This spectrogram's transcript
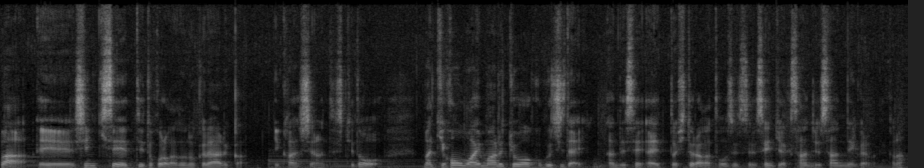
は、えー新規性っていうところがどのくらいあるかに関してなんですけど、まあ、基本ワイマール共和国時代なんでせ、えっと、ヒトラーが当選する1933年ぐらいまでかな？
